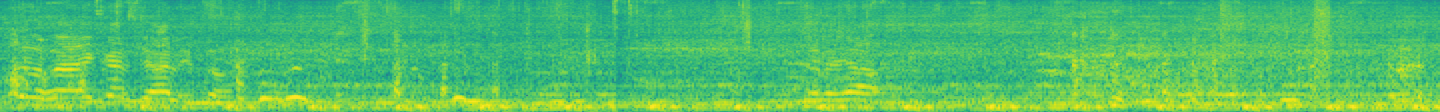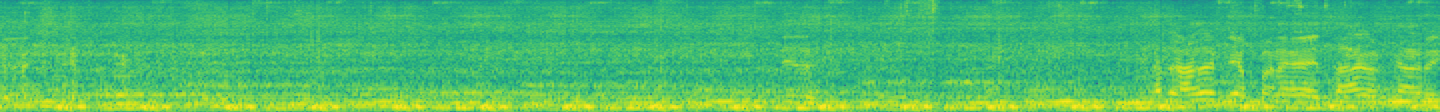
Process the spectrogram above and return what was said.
Chalo, vai cantar então. Chalo, ya. ada తాగని చెప్పాను తాగంటారు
